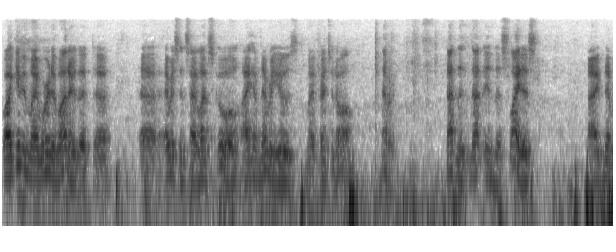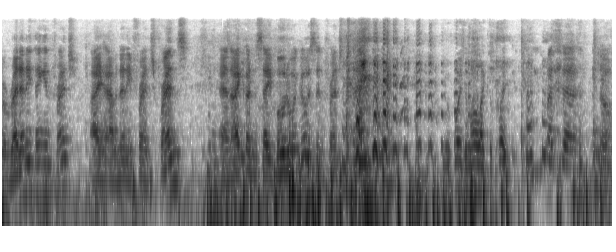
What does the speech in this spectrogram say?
Well, I give you my word of honor that uh, uh, ever since I left school, I have never used my French at all. Never. Not in the, not in the slightest. I've never read anything in French. I haven't any French friends, and I couldn't say boo to a goose in French today. You avoid them all like the plague. But, uh, you know,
